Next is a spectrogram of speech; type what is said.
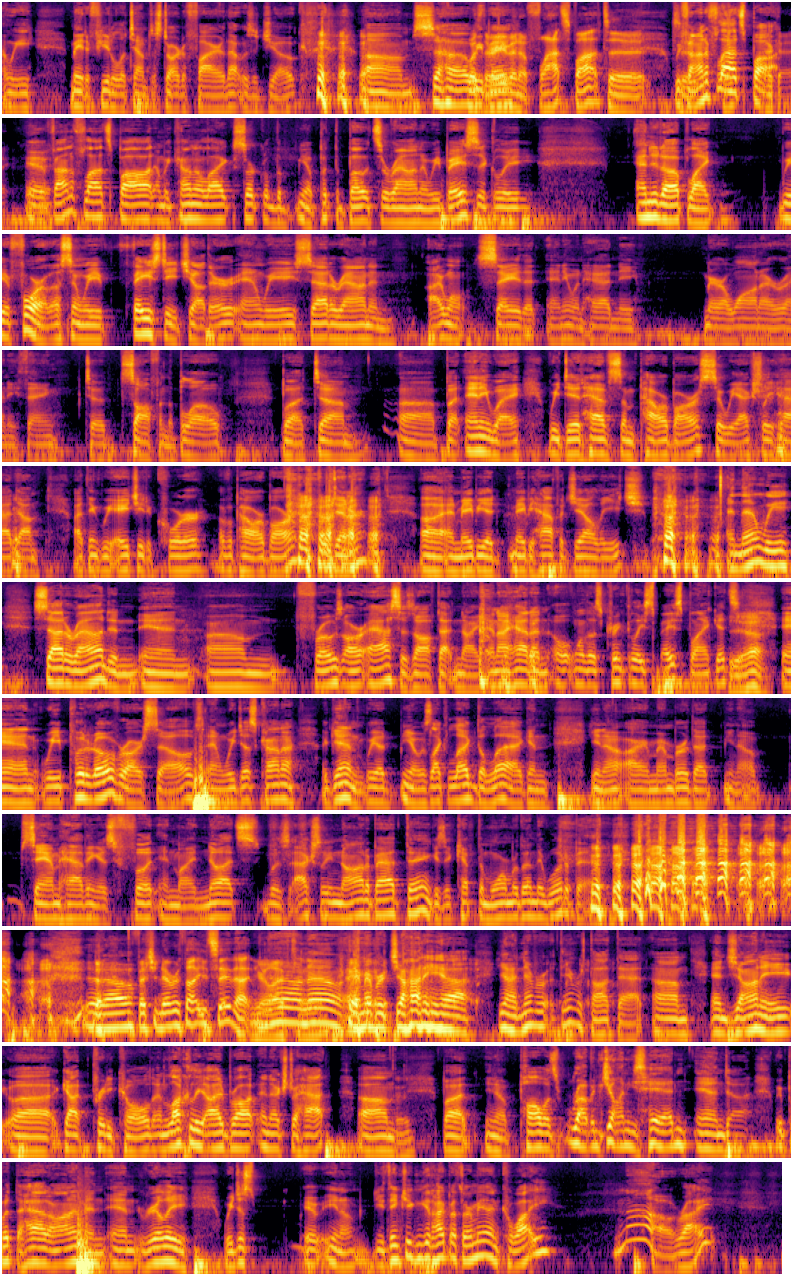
and we made a futile attempt to start a fire. That was a joke. Um, so was we there even a flat spot to? to we found a flat spot. Okay. Yeah, okay. found a flat spot, and we kind of like circled the, you know, put the boats around, and we basically ended up like we had four of us, and we faced each other, and we sat around, and I won't say that anyone had any marijuana or anything to soften the blow, but um, uh, but anyway, we did have some power bars. So we actually had, um, I think we each eat a quarter of a power bar for dinner, uh, and maybe a maybe half a gel each. and then we sat around and and um, froze our asses off that night. And I had an one of those crinkly space blankets. Yeah. And we put it over ourselves, and we just kind of again we had you know it was like leg to leg, and you know I remember that you know Sam having his foot in my nuts was actually not a bad thing because it kept them warmer than they would have been. you know, I bet you never thought you'd say that in your no, lifetime. No, no. I remember Johnny. Uh, yeah, I never, never thought that. Um, and Johnny uh, got pretty cold, and luckily I brought an extra hat. Um, but you know, Paul was rubbing Johnny's head, and uh, we put the hat on him, and and really, we just, you know, do you think you can get hypothermia in Kauai? No, right?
